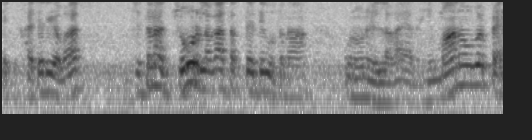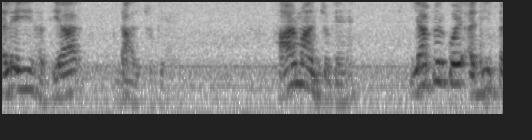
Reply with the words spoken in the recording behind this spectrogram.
लेकिन खाचरियावास जितना ज़ोर लगा सकते थे, उतना उन्होंने लगाया नहीं। मानो वे पहले ही हथियार डाल चुके हैं, हार मान चुके हैं, या फिर कोई अजीब सा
